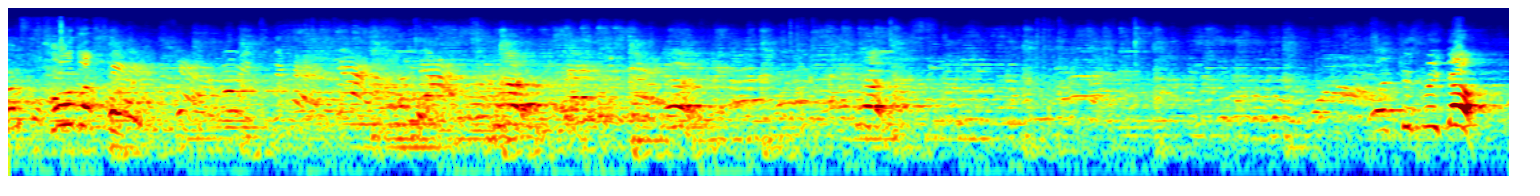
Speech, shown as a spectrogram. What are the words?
One, two, three, go.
